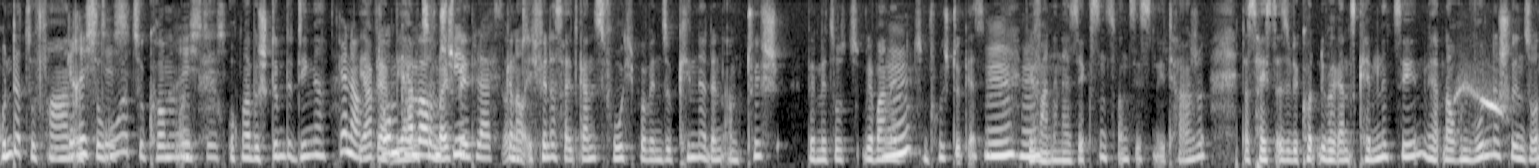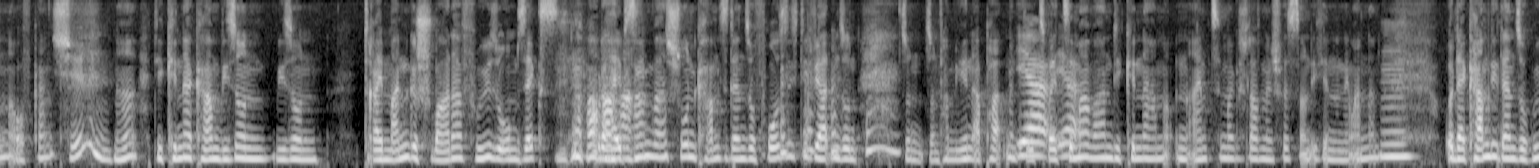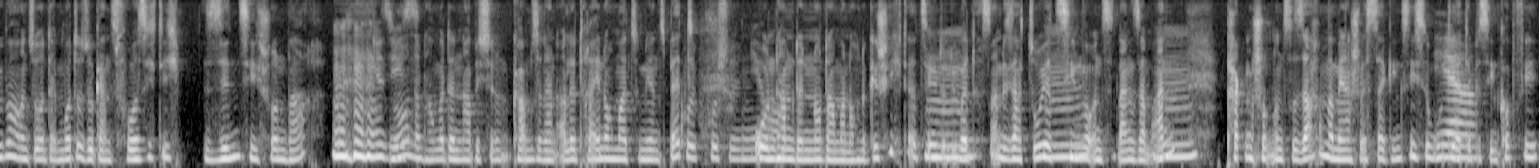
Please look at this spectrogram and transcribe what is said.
runterzufahren Richtig. und zur Ruhe zu kommen Richtig. und auch mal bestimmte Dinge. Genau. Ja, wir, wir haben zum Beispiel, Spielplatz genau, ich finde das halt ganz furchtbar, wenn so Kinder dann am Tisch, wenn wir so, wir waren Mhm. ja zum Frühstück essen, wir waren in der 26. Etage. Das heißt also, wir konnten über ganz Chemnitz sehen. Wir hatten auch einen wunderschönen Sonnenaufgang. Schön. Ne? Die Kinder kamen wie so ein, wie so ein Drei-Mann-Geschwader früh, so um sechs oder halb sieben war es schon, kamen sie dann so vorsichtig. Wir hatten so ein, so ein, so ein Familienapartment, Ja, wo zwei ja. Zimmer waren. Die Kinder haben in einem Zimmer geschlafen, meine Schwester und ich in dem anderen. Hm. Und da kamen die dann so rüber und so unter dem Motto, so ganz vorsichtig, sind sie schon wach? So, und dann haben wir dann, hab ich sie, kamen sie dann alle drei nochmal zu mir ins Bett Cool kuscheln, ja. und haben dann noch, da haben wir noch eine Geschichte erzählt und über das haben wir gesagt, so jetzt ziehen wir uns langsam an, packen schon unsere Sachen, weil meiner Schwester ging es nicht so gut, die hatte ein bisschen Kopfweh.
